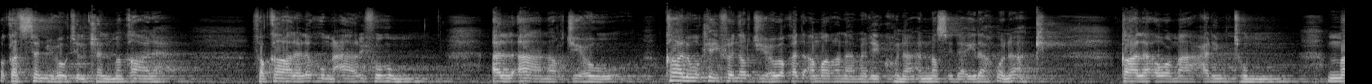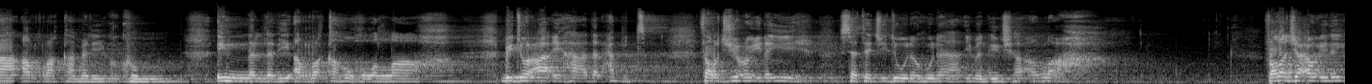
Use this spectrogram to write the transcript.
وقد سمعوا تلك المقالة فقال لهم عارفهم الآن ارجعوا. قالوا كيف نرجع وقد أمرنا مليكنا أن نصل إلى هناك؟ قال أوما علمتم ما أرق مليككم؟ إن الذي أرقه هو الله. بدعاء هذا العبد فارجعوا إليه ستجدونه نائما إن شاء الله. فرجعوا إليه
